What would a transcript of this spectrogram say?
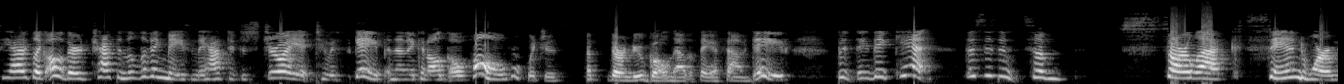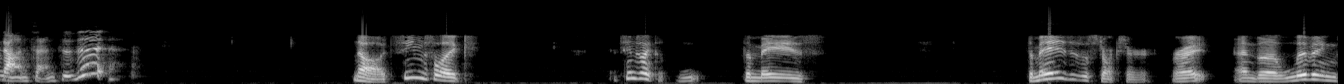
see, I was like, oh, they're trapped in the living maze and they have to destroy it to escape, and then they can all go home, which is a, their new goal now that they have found Dave. But they, they can't. This isn't some sarlacc sandworm nonsense, is it? No, it seems like it seems like the maze the maze is a structure, right? And the living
